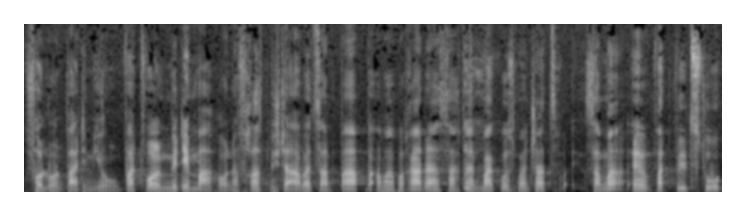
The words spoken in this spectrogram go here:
verloren bei dem Jungen. Was wollen wir mit dem machen? Und da fragt mich der Arbeitsamtberater, sagt dann, Markus, mein Schatz, sag mal, äh, was willst du?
